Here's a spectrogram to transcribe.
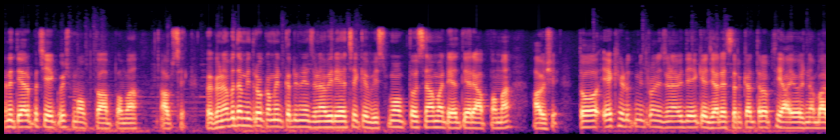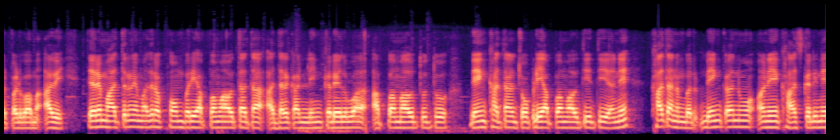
અને ત્યાર પછી એકવીસમો હપ્તો આપવામાં આવશે. ઘણા બધા મિત્રો કમેન્ટ કરીને જણાવી રહ્યા છે કે વીસમો હપ્તો શા માટે અત્યારે આપવામાં આવશે? તો એ ખેડૂત મિત્રોને જણાવી દઈએ કે જ્યારે સરકાર તરફથી આ યોજના બહાર પાડવામાં આવી ત્યારે માત્ર ને માત્ર ફોર્મ ભરી આપવામાં આવતા હતા. આધાર કાર્ડ લિંક કરેલું આપવામાં આવતું હતું. બેંક ખાતા ચોપડી આપવામાં આવતી હતી અને ખાતા નંબર બેંકનો અને ખાસ કરીને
